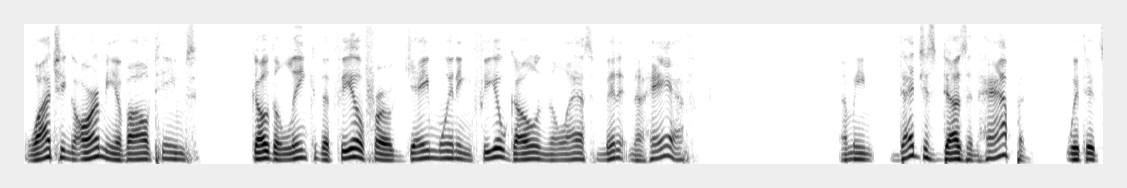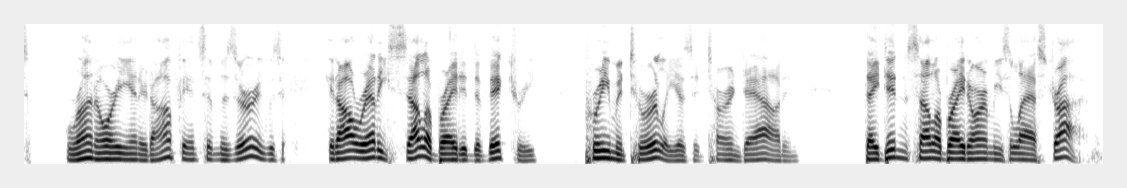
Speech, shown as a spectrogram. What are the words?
watching Army of all teams go the length of the field for a game-winning field goal in the last minute and a half. I mean, that just doesn't happen with its run-oriented offense. And Missouri was had already celebrated the victory prematurely, as it turned out, and they didn't celebrate Army's last drive.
